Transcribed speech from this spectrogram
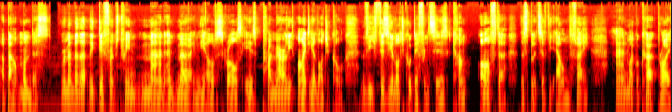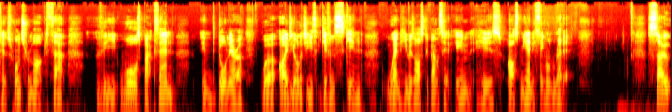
about Mundus. Remember that the difference between man and mer in the Elder Scrolls is primarily ideological. The physiological differences come after the splits of the Ehlnofey. And Michael Kirkbride has once remarked that the wars back then, in the Dawn era, were ideologies given skin when he was asked about it in his Ask Me Anything on Reddit. So,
